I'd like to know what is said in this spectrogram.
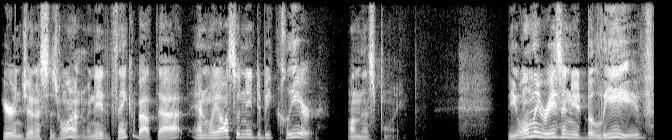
here in Genesis 1. We need to think about that, and we also need to be clear on this point. The only reason you'd believe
